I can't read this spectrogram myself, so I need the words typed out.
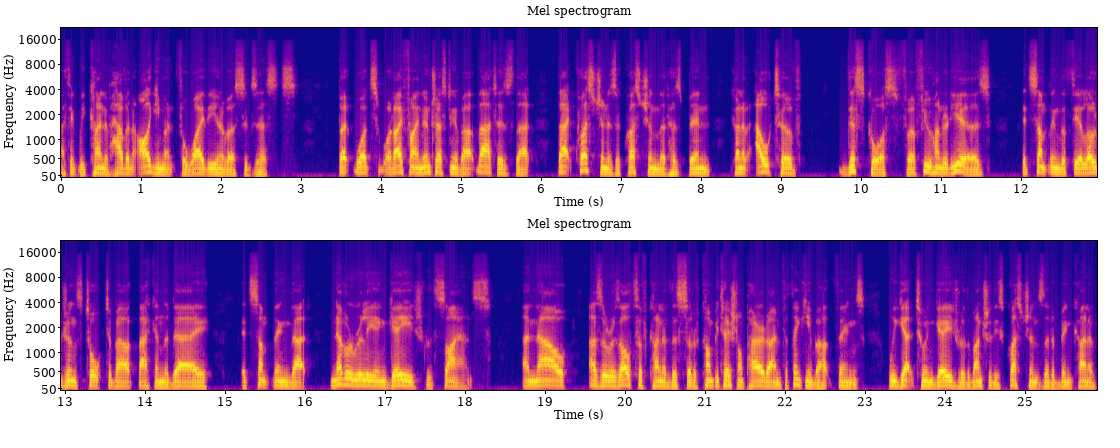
I think we kind of have an argument for why the universe exists. But what's what I find interesting about that is that that question is a question that has been kind of out of discourse for a few hundred years. It's something the theologians talked about back in the day. It's something that never really engaged with science. And now as a result of kind of this sort of computational paradigm for thinking about things, we get to engage with a bunch of these questions that have been kind of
